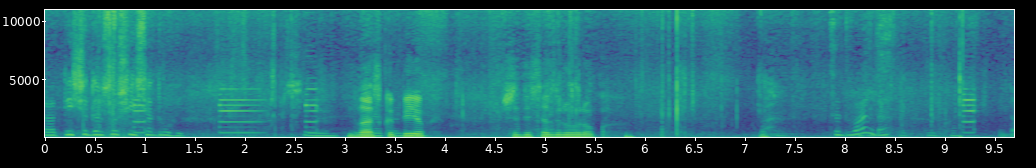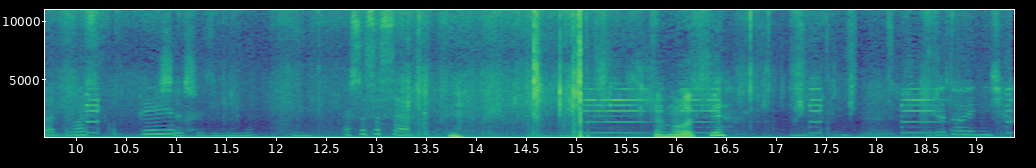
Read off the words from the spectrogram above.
Да, 1962. 20 копійок 62 року. Це два, да? Да, 20 копійок. СССР. Все, молодці. Нічого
